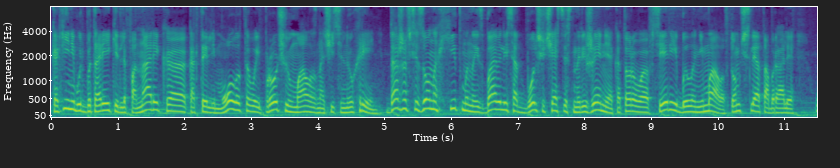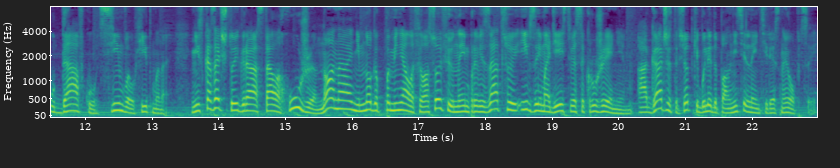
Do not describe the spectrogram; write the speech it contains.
какие-нибудь батарейки для фонарика, коктейли Молотова и прочую малозначительную хрень. Даже в сезонах Хитмана избавились от большей части снаряжения, которого в серии было немало, в том числе отобрали удавку, символ Хитмана. Не сказать, что игра стала хуже, но она немного поменяла философию на импровизацию и взаимодействие с окружением, а гаджеты все-таки были дополнительно интересной опцией.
